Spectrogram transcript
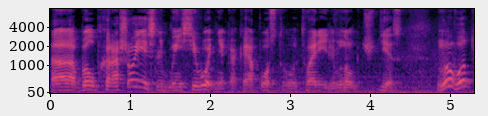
э, было бы хорошо, если бы мы и сегодня, как и апостолы, творили много чудес. Но вот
